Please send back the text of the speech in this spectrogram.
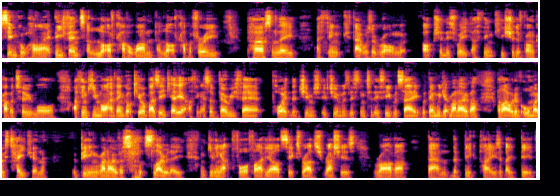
single high defense, a lot of cover one, a lot of cover three. Personally, I think that was a wrong option this week. I think he should have gone cover two more. I think he might have then got killed by Zeke Elliott. I think that's a very fair point that Jim, if Jim was listening to this, he would say, well, then we get run over. But I would have almost taken being run over slowly and giving up four or five yards, six rush, rushes rather than the big plays that they did.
